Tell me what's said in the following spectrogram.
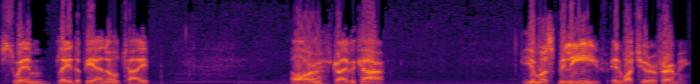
swim, play the piano, type, or drive a car. You must believe in what you're affirming.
